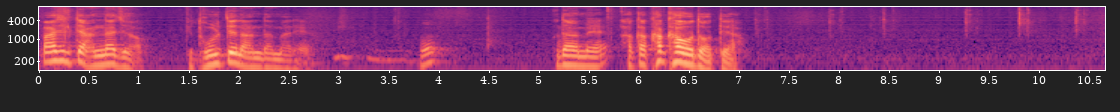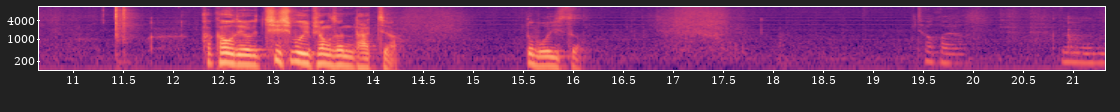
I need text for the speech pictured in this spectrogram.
빠질 때 안 나죠? 이렇게 돌 때 난단 말이에요. 어? 그 다음에 아까 카카오도 어때요? 카카오도 여기 75이평선 닿죠? 또 뭐 있어? 저거요. 그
